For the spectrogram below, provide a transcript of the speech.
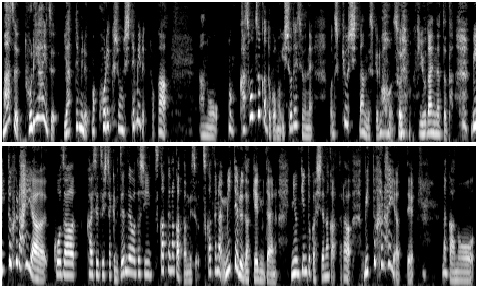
まず、とりあえずやってみる。まあ、コレクションしてみるとか、あの、まあ、仮想通貨とかも一緒ですよね。私今日知ったんですけど、それ余談になっちゃった。ビットフライヤー講座解説したけど、全然私使ってなかったんですよ。使ってない。見てるだけみたいな。入金とかしてなかったら、ビットフライヤーって、なんかあの、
